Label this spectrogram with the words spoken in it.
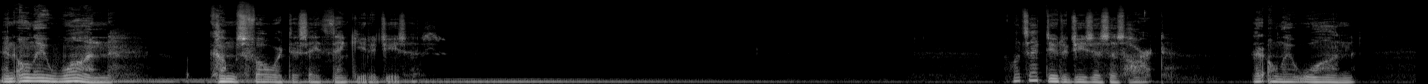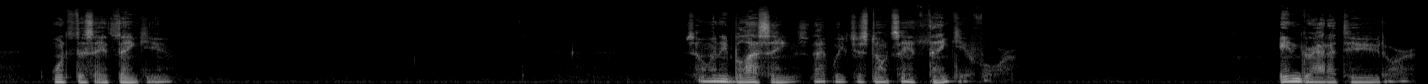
And only one comes forward to say thank you to Jesus. What's that do to Jesus' heart? That only one wants to say thank you. So many blessings that we just don't say thank you for. Ingratitude or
